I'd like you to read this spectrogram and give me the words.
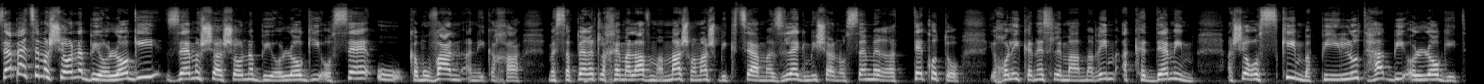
זה בעצם השעון הביולוגי, זה מה שהשעון הביולוגי עושה, הוא כמובן, אני ככה מספרת לכם עליו ממש ממש בקצה המזלג, מי שהנושא מרתק אותו, יכול להיכנס למאמרים אקדמיים אשר עוסקים בפעילות הביולוגית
